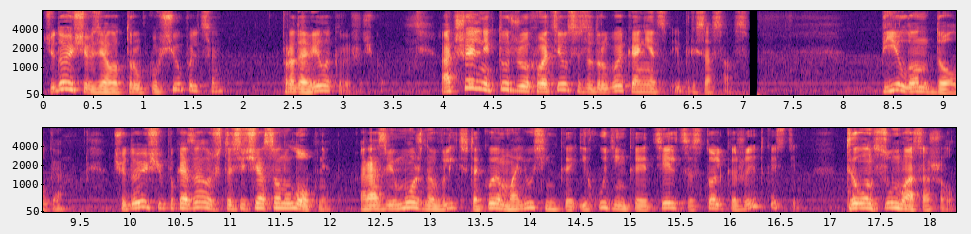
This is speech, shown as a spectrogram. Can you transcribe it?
Чудовище взяло трубку в щупальце, продавило крышечку. Отшельник тут же ухватился за другой конец и присосался. Пил он долго. Чудовищу показалось, что сейчас он лопнет. Разве можно влить в такое малюсенькое и худенькое тельце столько жидкости? Да он с ума сошел.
